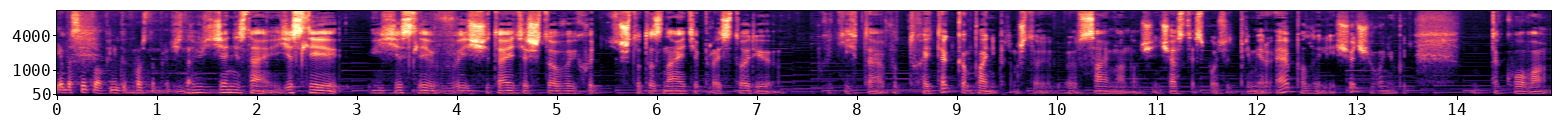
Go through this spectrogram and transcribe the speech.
я бы советовал книгу просто прочитать. Ну, я не знаю, если, если вы считаете, что вы хоть что-то знаете про историю каких-то вот хай-тек компаний, потому что э, Саймон очень часто использует пример Apple или еще чего-нибудь такого,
